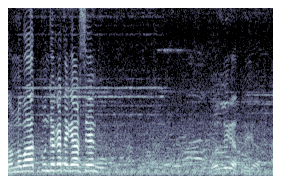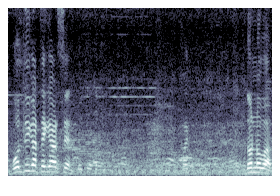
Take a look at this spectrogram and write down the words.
ধন্যবাদ। কোন জায়গা থেকে আসছেন? বলদিঘাট থেকে আসছেন। ধন্যবাদ।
